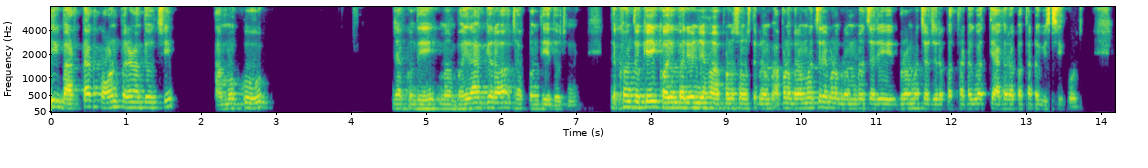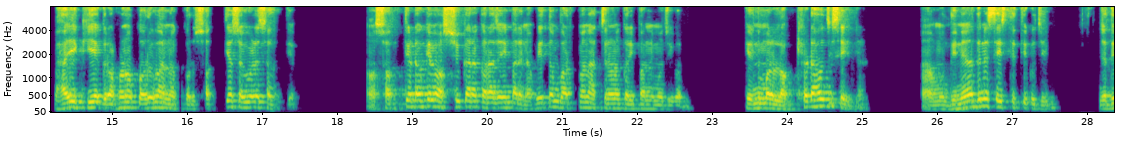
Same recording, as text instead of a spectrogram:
ଏଇ ବାର୍ତ୍ତା କଣ ପ୍ରେରଣା ଦଉଛି ଆମକୁ ଯାହା ବୈରାଗ୍ୟର ଯାହା କୁହନ୍ତି ଇଏ ଦଉଛନ୍ତି ଦେଖନ୍ତୁ କେହି କହିପାରିବେନି ଯେ ହଁ ଆପଣ ସମସ୍ତେ ଆପଣ ବ୍ରହ୍ମଚାରୀ ଆପଣ ବ୍ରହ୍ମଚାରୀ ବ୍ରହ୍ମଚର୍ଯ୍ୟର କଥାଟାକୁ ବା ତ୍ୟାଗର କଥାଟା ବେଶୀ କହୁଛି ଭାଇ କିଏ ଗ୍ରହଣ କରୁ ବା ନ କରୁ ସତ୍ୟ ସବୁବେଳେ ସତ୍ୟ ସତ୍ୟଟାକୁ କେବେ ଅସ୍ୱୀକାର କରାଯାଇପାରେ ନା ହୁଏତ ମୁଁ ବର୍ତ୍ତମାନ ଆଚରଣ କରିପାରୁନି ମୋ ଜୀବନ କିନ୍ତୁ ମୋର ଲକ୍ଷ୍ୟଟା ହଉଛି ସେଇଟା ହଁ ମୁଁ ଦିନେ ନା ଦିନେ ସେଇ ସ୍ଥିତିକୁ ଯିବି जदि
